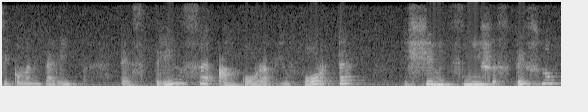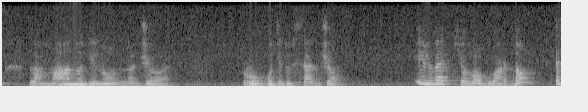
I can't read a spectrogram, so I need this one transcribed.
ці коментарі, естрінсе анкора forte і ще міцніше стиснув di nonno Джоe, руку дідуся Джо. Il vecchio lo guardò e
